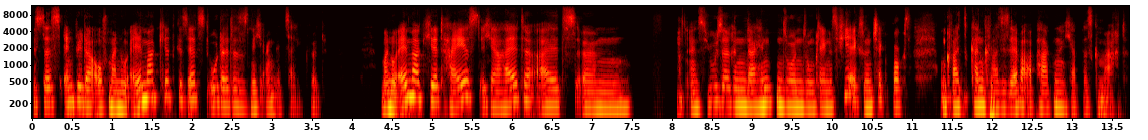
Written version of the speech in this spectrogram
ist das entweder auf manuell markiert gesetzt oder dass es nicht angezeigt wird. Manuell markiert heißt, ich erhalte als ähm, als Userin da hinten so ein, so ein kleines Viereck, so eine Checkbox und kann quasi selber abhaken, ich habe das gemacht.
